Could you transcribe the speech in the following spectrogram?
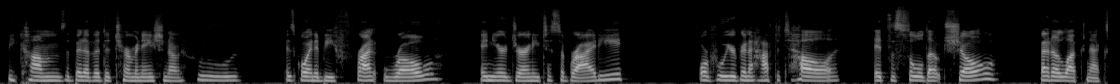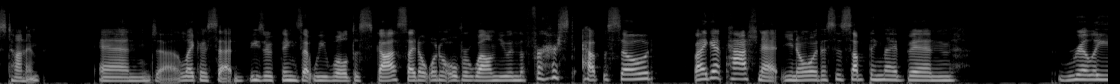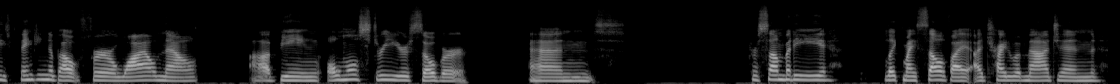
becomes a bit of a determination on who is going to be front row in your journey to sobriety or who you're going to have to tell it's a sold out show. Better luck next time. And uh, like I said, these are things that we will discuss. I don't want to overwhelm you in the first episode, but I get passionate. You know, this is something that I've been really thinking about for a while now, uh, being almost three years sober. And for somebody like myself, I, I try to imagine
